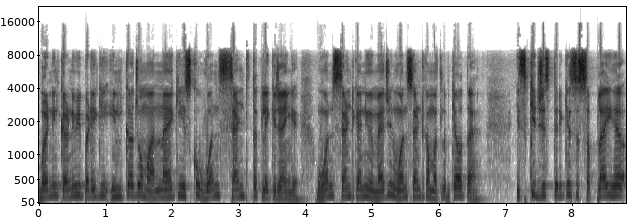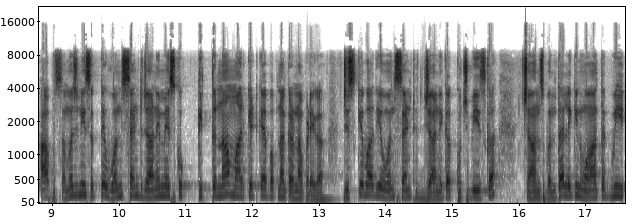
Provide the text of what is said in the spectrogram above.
बर्निंग करनी भी पड़ेगी। इनका जो मानना है कि इसको वन सेंट तक लेके जाएँगे। One cent can you imagine one cent का मतलब क्या होता है? इसकी जिस तरीके से सप्लाई है, आप समझ नहीं सकते वन सेंट जाने में इसको कितना मार्केट कैप अपना करना पड़ेगा। जिसके बाद ये वन सेंट जाने का कुछ भी इसका चांस बनता है। लेकिन वहाँ तक भी,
